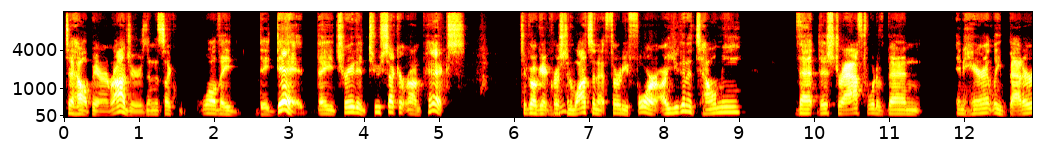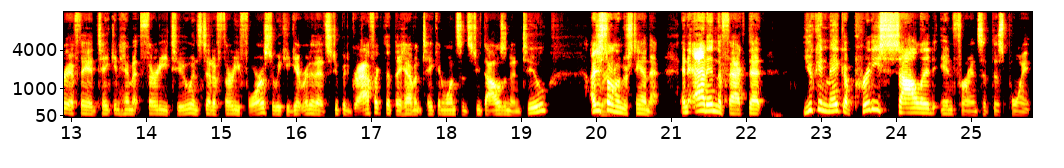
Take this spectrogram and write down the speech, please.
to help Aaron Rodgers. And it's like, well, they they did. They traded two second round picks to go get mm-hmm. Christian Watson at 34. Are you going to tell me that this draft would have been inherently better if they had taken him at 32 instead of 34 so we could get rid of that stupid graphic that they haven't taken one since 2002? I just right. don't understand that. And add in the fact that you can make a pretty solid inference at this point.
